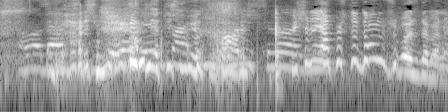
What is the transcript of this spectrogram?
Sipariş yetişmiyor sipariş. Fişini yapıştırdın mı şu gözlemeni?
